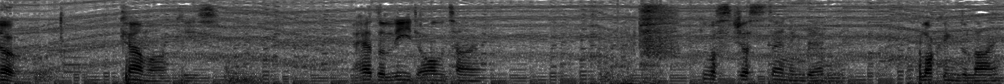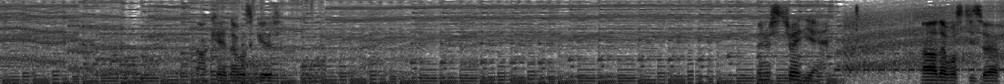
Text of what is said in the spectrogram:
No. Come on, please. I had the lead all the time. he was just standing there, blocking the line. Okay, that was good. Finish straight, yeah. Oh, that was deserved.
